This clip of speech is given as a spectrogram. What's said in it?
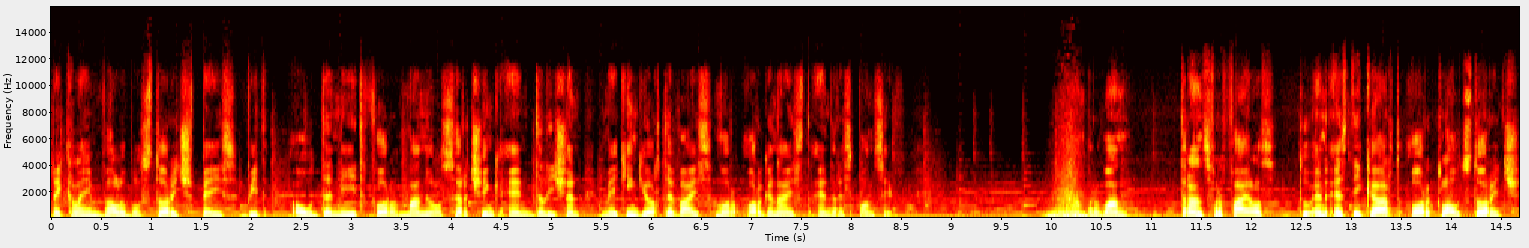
reclaim valuable storage space without the need for manual searching and deletion, making your device more organized and responsive. Number 1. Transfer files to an SD card or cloud storage.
